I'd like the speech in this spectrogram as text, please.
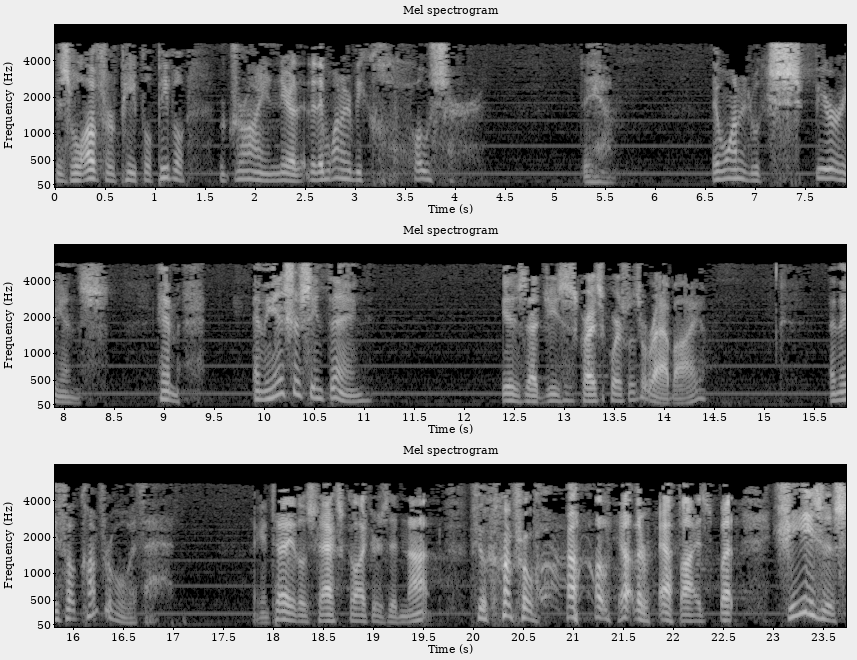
his love for people. People were drawing near. They wanted to be closer to him. They wanted to experience him. And the interesting thing is that Jesus Christ, of course, was a rabbi, and they felt comfortable with that. I can tell you those tax collectors did not feel comfortable around all the other rabbis, but Jesus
